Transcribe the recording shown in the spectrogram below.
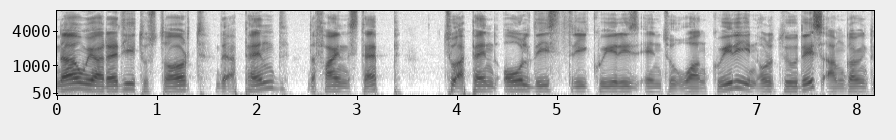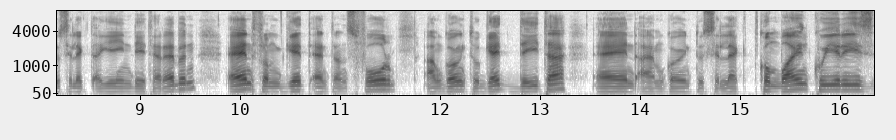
now we are ready to start the append, the final step to append all these three queries into one query. In order to do this, I'm going to select again data ribbon and from get and transform, I'm going to get data and I'm going to select combine queries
